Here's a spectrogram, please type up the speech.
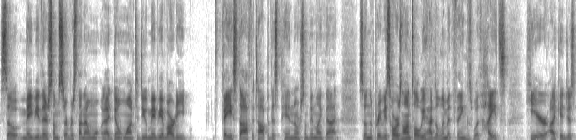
So maybe there's some surface that I, want, I don't want to do. Maybe I've already faced off the top of this pin or something like that. So in the previous horizontal, we had to limit things with heights. Here, I could just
